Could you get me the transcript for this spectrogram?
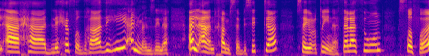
الآحاد لحفظ هذه المنزلة. الآن خمسة بستة سيعطينا ثلاثون. صفر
